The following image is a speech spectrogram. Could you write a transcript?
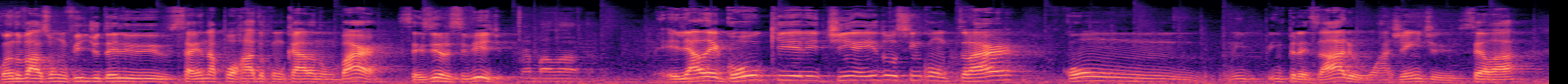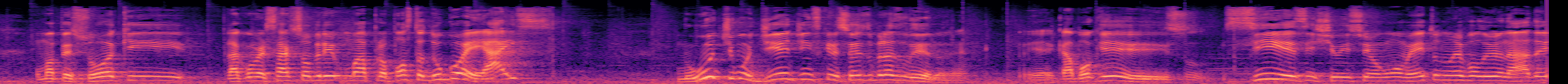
Quando vazou um vídeo dele saindo na porrada com um cara num bar, vocês viram esse vídeo? Na balada. Ele alegou que ele tinha ido se encontrar com um em- empresário, um agente, sei lá, uma pessoa que para conversar sobre uma proposta do Goiás no último dia de inscrições do brasileiro, né? E acabou que isso, se existiu isso em algum momento, não evoluiu nada e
